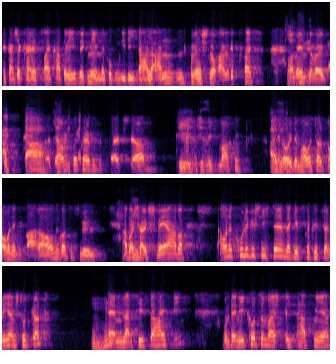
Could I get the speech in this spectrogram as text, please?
da kannst du ja keine zwei Karton Hefe nehmen, da gucken die dich alle an und dann wirst du noch angezeigt am Ende, weil ja, die Amtsverkäufe betreibst, ja. Die, die nicht machen. Also, Leute im Haushalt brauchen ja die Ware auch, um Gottes Willen. Aber es ist halt schwer, aber auch eine coole Geschichte, da gibt's eine Pizzeria in Stuttgart, mhm. ähm, Lapsista heißt die. Und der Nico zum Beispiel hat mir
